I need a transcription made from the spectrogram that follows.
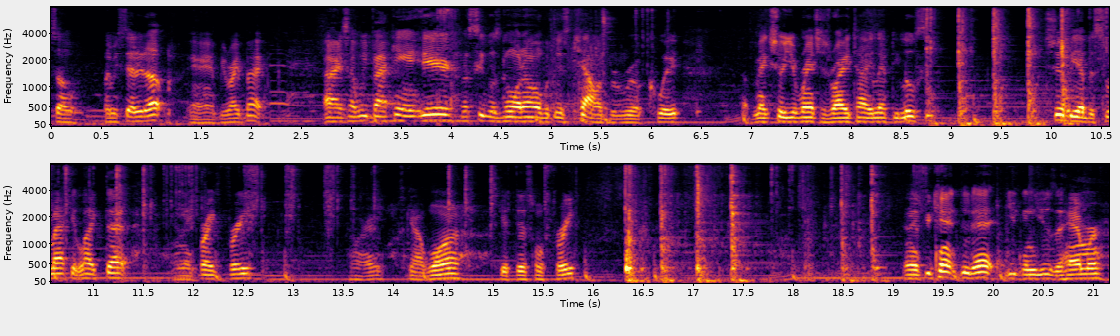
So let me set it up and be right back. All right, so we back in here. Let's see what's going on with this caliper real quick. Make sure your wrench is right tight, lefty loosey. Should be able to smack it like that and they break free. All right, let's got one. Let's get this one free. And if you can't do that, you can use a hammer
